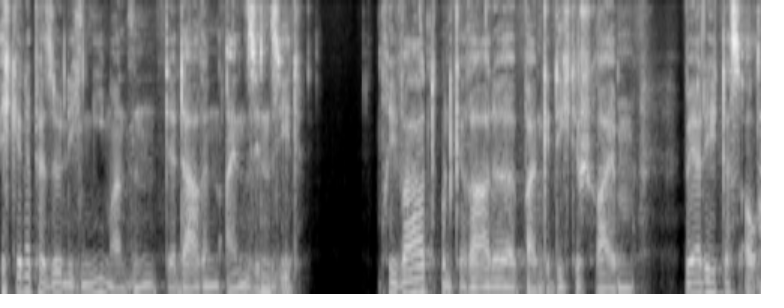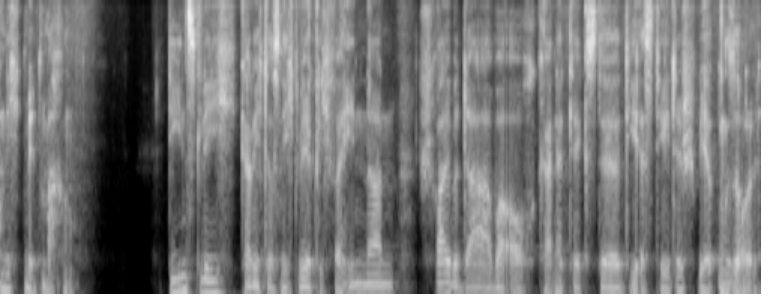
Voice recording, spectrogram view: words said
Ich kenne persönlich niemanden, der darin einen Sinn sieht. Privat und gerade beim Gedichteschreiben werde ich das auch nicht mitmachen. Dienstlich kann ich das nicht wirklich verhindern, schreibe da aber auch keine Texte, die ästhetisch wirken sollen.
